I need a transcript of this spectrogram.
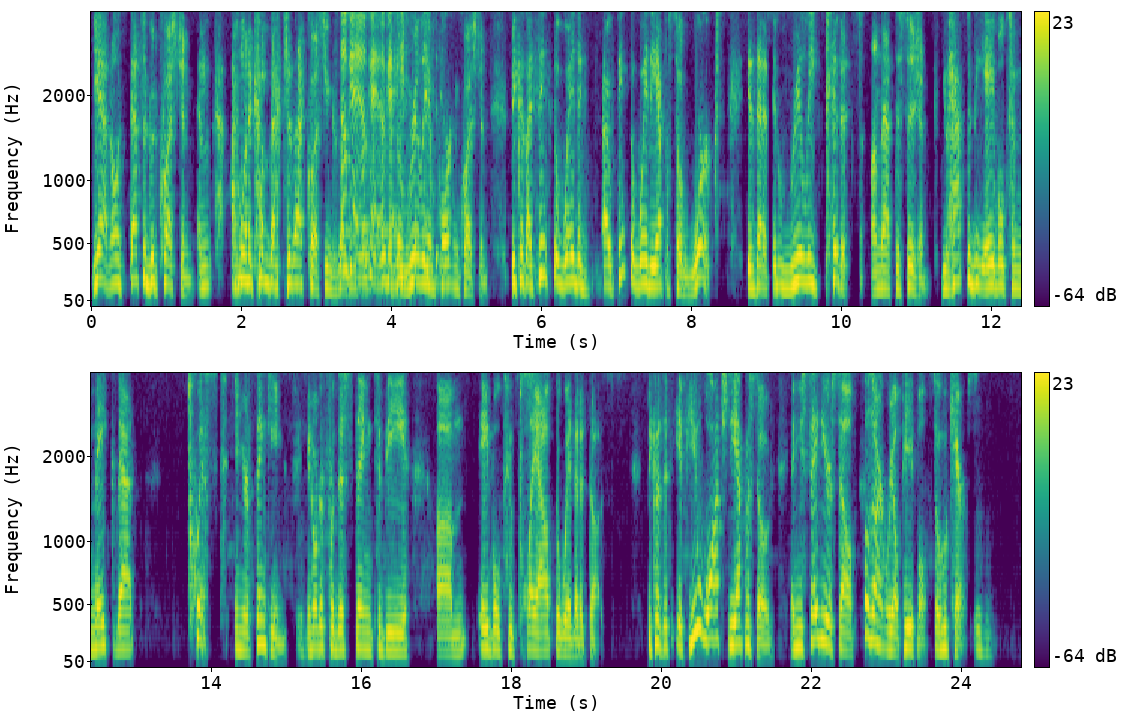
Yeah, no, that's a good question, and I want to come back to that question because okay, okay, okay, it's a really important question because I think the way the I think the way the episode works is that it really pivots on that decision. You have to be able to make that twist in your thinking in order for this thing to be um, able to play out the way that it does. Because if, if you watch the episode and you say to yourself, those aren't real people, so who cares? Mm-hmm.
